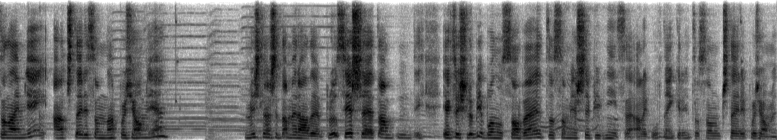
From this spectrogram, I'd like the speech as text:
co najmniej, a cztery są na poziomie. Myślę, że damy radę. Plus jeszcze tam, jak ktoś lubi bonusowe, to są jeszcze piwnice, ale głównej gry to są cztery poziomy.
